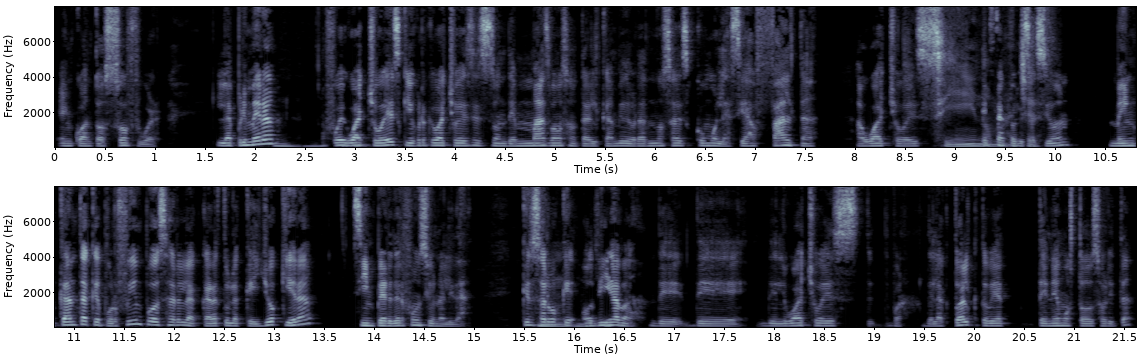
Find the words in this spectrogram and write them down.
en cuanto a software. La primera fue WatchOS, que yo creo que WatchOS es donde más vamos a notar el cambio, de verdad no sabes cómo le hacía falta a WatchOS sí, esta actualización. Me encanta que por fin puedo usar la carátula que yo quiera sin perder funcionalidad que eso es algo que odiaba de, de, del WatchOS, bueno, del actual que todavía tenemos todos ahorita,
